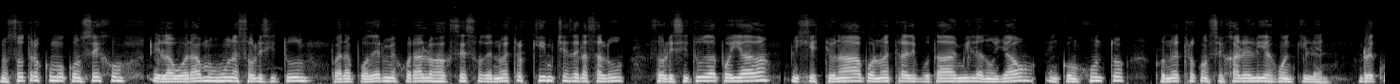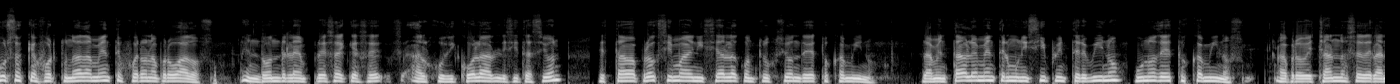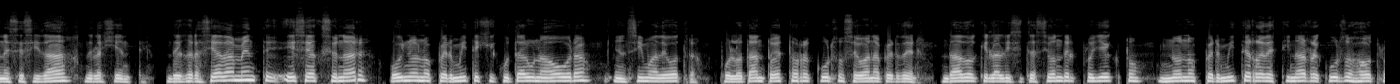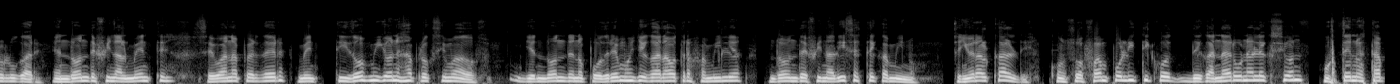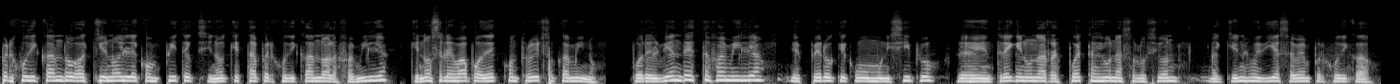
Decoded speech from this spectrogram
Nosotros como consejo elaboramos una solicitud para poder mejorar los accesos de nuestros quimches de la salud, solicitud apoyada y gestionada por nuestra diputada Emilia Nullao en conjunto con nuestro concejal Elías Huanquilén. Recursos que afortunadamente fueron aprobados, en donde la empresa que se adjudicó la licitación estaba próxima a iniciar la construcción de estos caminos. Lamentablemente el municipio intervino uno de estos caminos, aprovechándose de la necesidad de la gente. Desgraciadamente ese accionar hoy no nos permite ejecutar una obra encima de otra. Por lo tanto, estos recursos se van a perder, dado que la licitación del proyecto no nos permite redestinar recursos a otro lugar, en donde finalmente se van a perder 22 millones aproximados y en donde no podremos llegar a otra familia donde finalice este camino. Señor alcalde, con su afán político de ganar una elección, usted no está perjudicando a quien hoy le compite, sino que está perjudicando a la familia que no se les va a poder construir su camino. Por el bien de esta familia, espero que como municipio les entreguen una respuesta y una solución a quienes hoy día se ven perjudicados.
